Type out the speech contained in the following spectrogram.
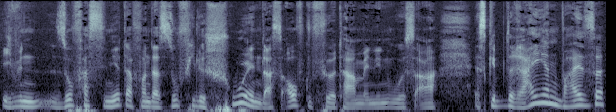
ich bin so fasziniert davon, dass so viele Schulen das aufgeführt haben in den USA. Es gibt reihenweise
